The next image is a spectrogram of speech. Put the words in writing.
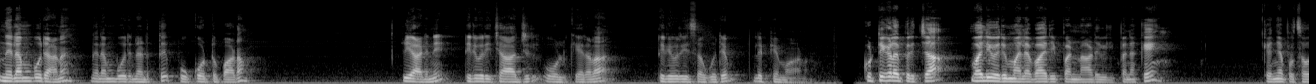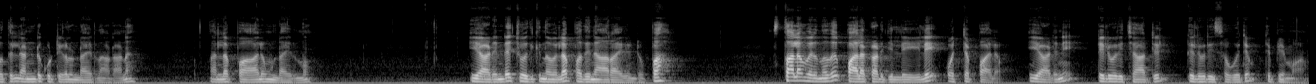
നിലമ്പൂരാണ്. നിലമ്പൂരിനടുത്ത് പൂക്കോട്ടുപാടം. ഈ ആടിന് ഡെലിവറി ചാർജിൽ ഓൾ കേരള ഡെലിവറി സൗകര്യം ലഭ്യമാണ്. കുട്ടികളെ പിരിച്ച വലിയൊരു മലബാരി പെണ്ണാട് വിൽപ്പനയ്ക്ക് കഴിഞ്ഞ പ്രസവത്തിൽ രണ്ട് കുട്ടികളുണ്ടായിരുന്ന ആടാണ്. നല്ല പാലും ഉണ്ടായിരുന്നു. ഈ ആടിന്റെ ചോദിക്കുന്ന വില പതിനാറായിരം രൂപ. സ്ഥലം വരുന്നത് പാലക്കാട് ജില്ലയിലെ ഒറ്റപ്പാലം. ഈ ആടിന് ഡെലിവറി ചാർജിൽ ഡെലിവറി സൗകര്യം ലഭ്യമാണ്.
